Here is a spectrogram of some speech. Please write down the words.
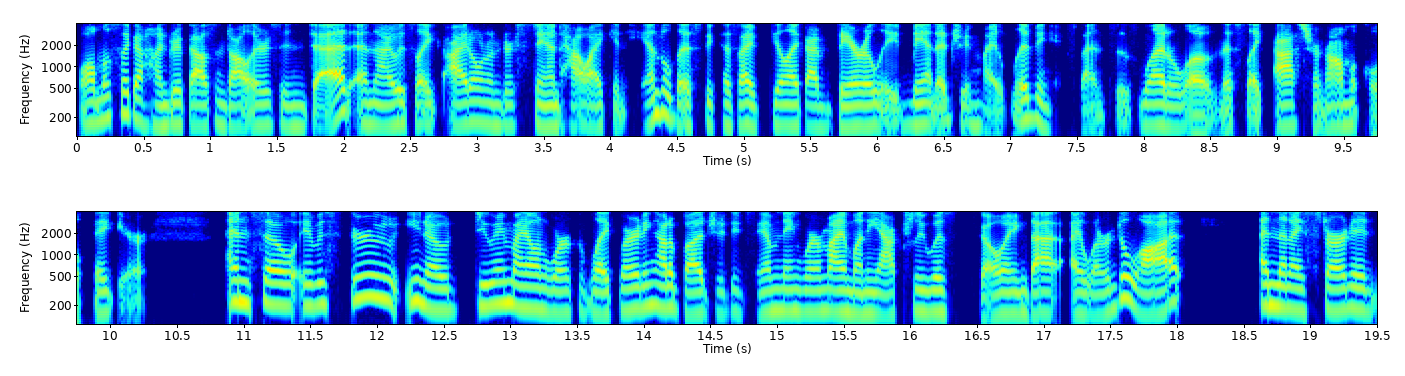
almost like a hundred thousand dollars in debt. And I was like, I don't understand how I can handle this because I feel like I'm barely managing my living expenses, let alone this like astronomical figure. And so it was through, you know, doing my own work of like learning how to budget, examining where my money actually was going that I learned a lot. And then I started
